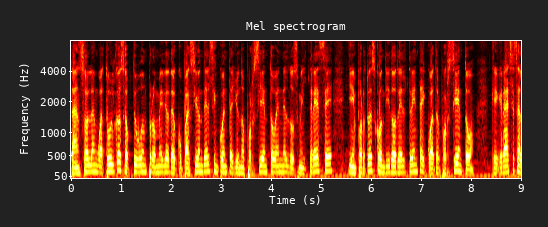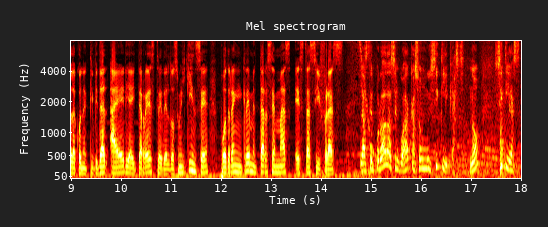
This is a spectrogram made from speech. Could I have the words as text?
Tan solo en Huatulco se obtuvo un promedio de ocupación del 51% en el 2013 y en Puerto Escondido del 34%, que gracias a la conectividad aérea y terrestre del 2015 podrán incrementarse más estas cifras. Las temporadas en Oaxaca son muy cíclicas, ¿no? Cíclicas,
